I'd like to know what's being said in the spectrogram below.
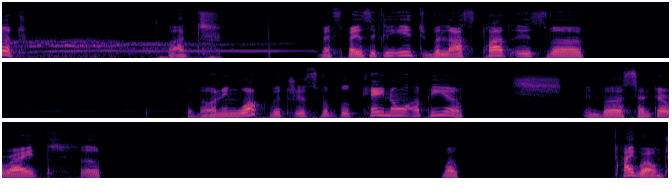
Good. But that's basically it. The last part is the the burning rock, which is the volcano up here in the center right. Uh, well, high ground.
